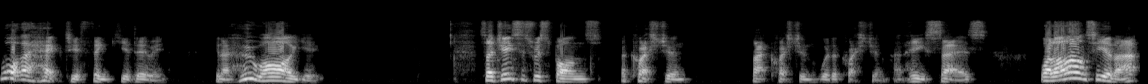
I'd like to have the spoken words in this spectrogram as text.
what the heck do you think you're doing? You know, who are you? So Jesus responds a question, that question with a question. And he says, Well, I'll answer you that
